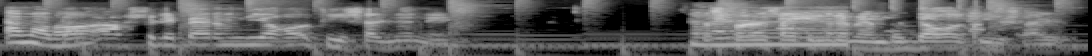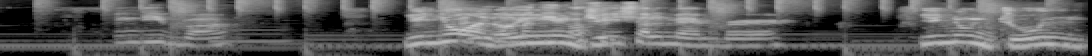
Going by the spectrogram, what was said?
Tama ba? Oh, actually, pero hindi ako official nun eh. As far as I can remember, daw official. Hindi ba? Yun yung ano, Paano yun yung, Ju- official member. yun yung June.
